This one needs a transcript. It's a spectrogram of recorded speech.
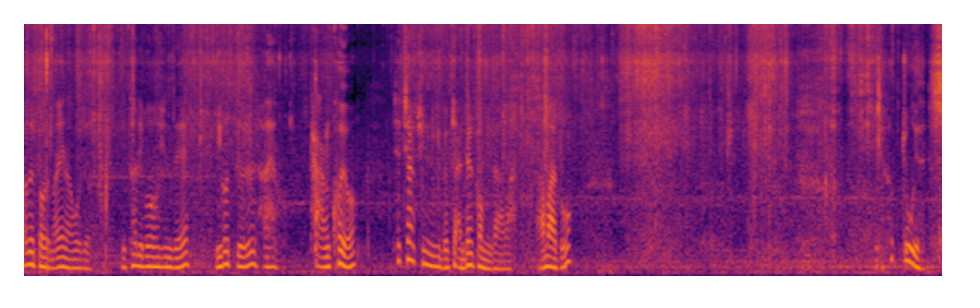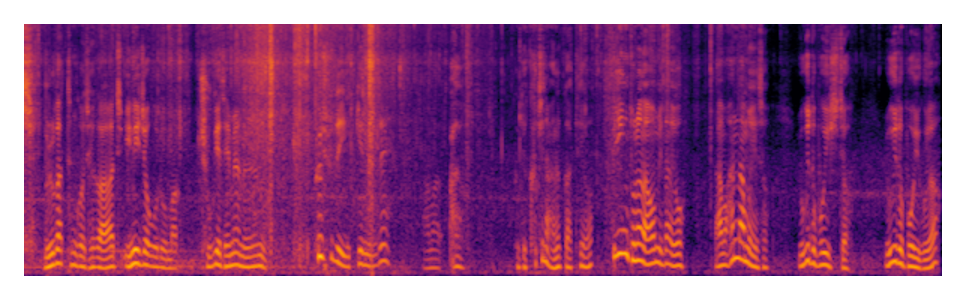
바글바글 많이 나오죠. 이탈리 버섯인데 이것들 아유 다 안 커요. 채취할 수 있는 게 몇 개 안 될 겁니다 아마. 아마도. 흙 쪽에 물 같은 거 제가 인위적으로 막 주게 되면은 클 수도 있겠는데 아마 아유 그렇게 크지는 않을 것 같아요. 삥 돌아 나옵니다 요. 나무 한 나무에서 여기도 보이시죠? 여기도 보이고요. 요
